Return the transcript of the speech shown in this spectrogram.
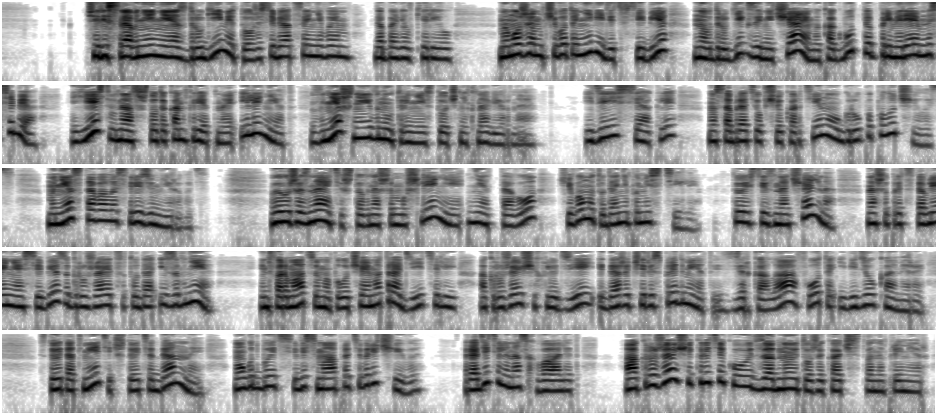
«Через сравнение с другими тоже себя оцениваем», — добавил Кирилл. «Мы можем чего-то не видеть в себе, но в других замечаем и как будто примеряем на себя. Есть в нас что-то конкретное или нет? Внешний и внутренний источник, наверное». Идеи иссякли, но собрать общую картину у группы получилось. Мне оставалось резюмировать. Вы уже знаете, что в нашем мышлении нет того, чего мы туда не поместили. То есть изначально наше представление о себе загружается туда извне. Информацию мы получаем от родителей, окружающих людей и даже через предметы, зеркала, фото и видеокамеры. Стоит отметить, что эти данные могут быть весьма противоречивы. Родители нас хвалят, а окружающие критикуют за одно и то же качество, например.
